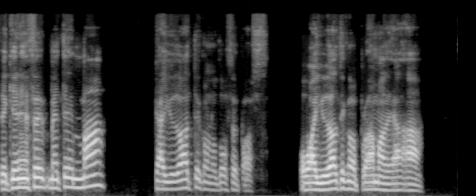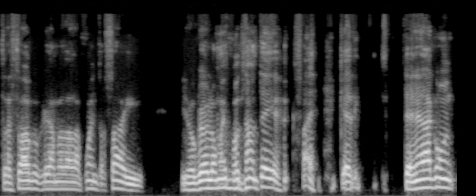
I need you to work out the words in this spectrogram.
Se quieren meter más que ayudarte con los 12 pasos o ayudarte con el programa de AA. Entonces, es algo que ya me he dado cuenta, ¿sabes? Y, yo creo que lo más importante es que tener con,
